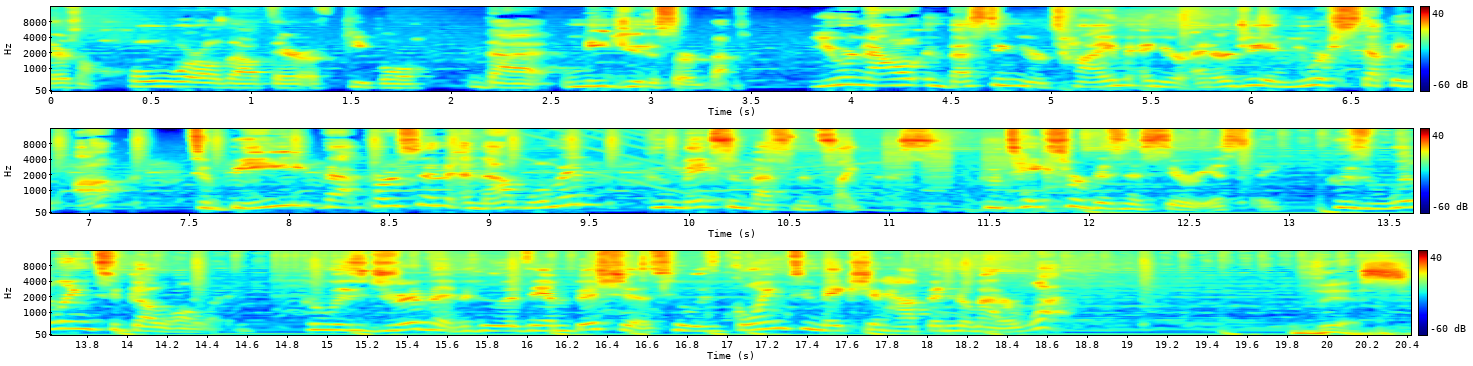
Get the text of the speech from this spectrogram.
there's a whole world out there of people that need you to serve them. You are now investing your time and your energy, and you are stepping up to be that person and that woman who makes investments like this, who takes her business seriously, who's willing to go all in, who is driven, who is ambitious, who is going to make shit happen no matter what. This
